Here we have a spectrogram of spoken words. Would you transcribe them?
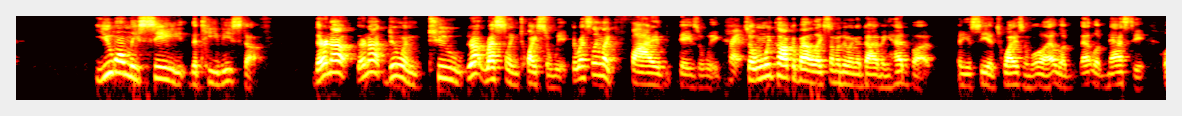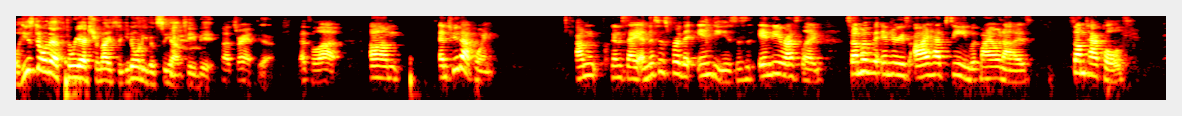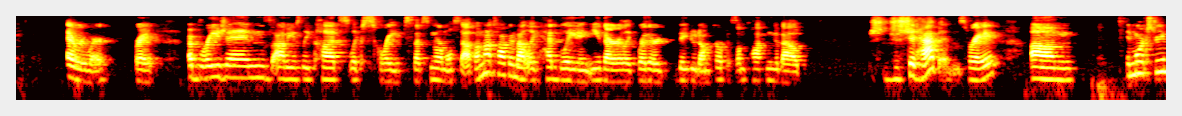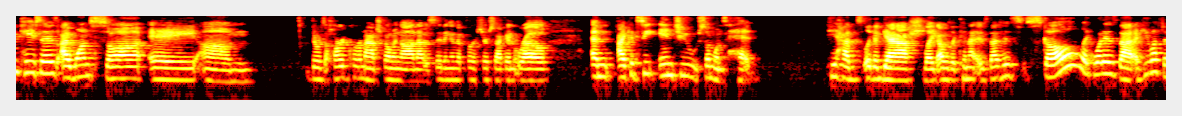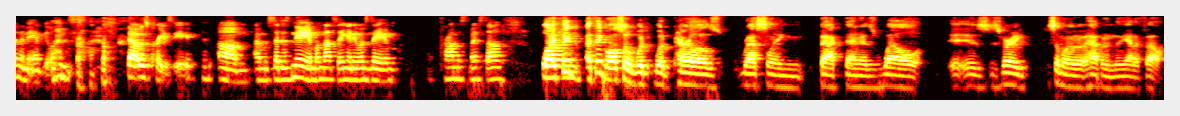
you only see the TV stuff. They're not they're not doing two they're not wrestling twice a week. They're wrestling like five days a week. Right. So when we talk about like someone doing a diving headbutt and you see it twice and well that look that looked nasty. Well, he's doing that three extra nights that you don't even see on TV. That's right. Yeah. That's a lot. Um, and to that point, I'm gonna say, and this is for the indies, this is indie wrestling. Some of the injuries I have seen with my own eyes, thumbtack holes everywhere, right? Abrasions, obviously cuts, like scrapes, that's normal stuff. I'm not talking about like head blading either, like where they're they do it on purpose. I'm talking about sh- just shit happens, right? Um, in more extreme cases, I once saw a um, there was a hardcore match going on. I was sitting in the first or second row, and I could see into someone's head. He had like a gash. Like I was like, "Can I? Is that his skull? Like what is that?" He left in an ambulance. that was crazy. Um, I almost said his name. I'm not saying anyone's name. I promised myself. Well, I Um, think I think also what what parallels wrestling back then as well is is very similar to what happened in the NFL.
